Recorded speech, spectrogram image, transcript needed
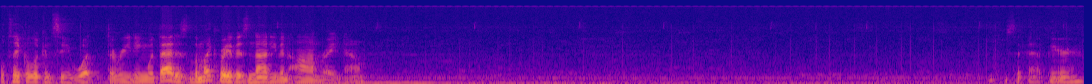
we'll take a look and see what the reading with that is. The microwave is not even on right now. The app here.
